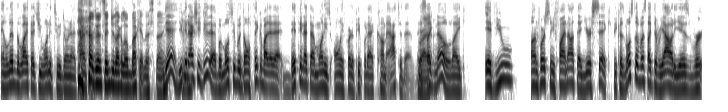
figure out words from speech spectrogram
and live the life that you wanted to during that time I was gonna say do like a little bucket list thing. Yeah, you can actually do that, but most people don't think about that. they think that that money's only for the people that come after them. And It's like no, like if you unfortunately find out that you're sick, because most of us, like the reality is, we're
